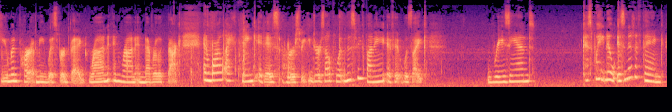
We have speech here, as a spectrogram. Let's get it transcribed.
Human part of me whispered begged, run and run and never look back. And while I think it is her speaking to herself, wouldn't this be funny if it was like Rhysand? Because wait, no, isn't it a thing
